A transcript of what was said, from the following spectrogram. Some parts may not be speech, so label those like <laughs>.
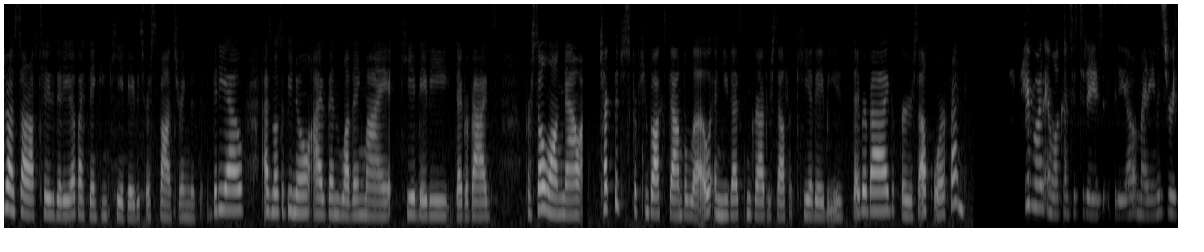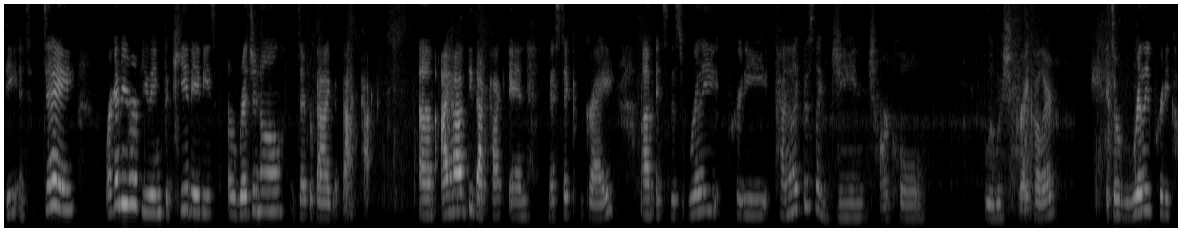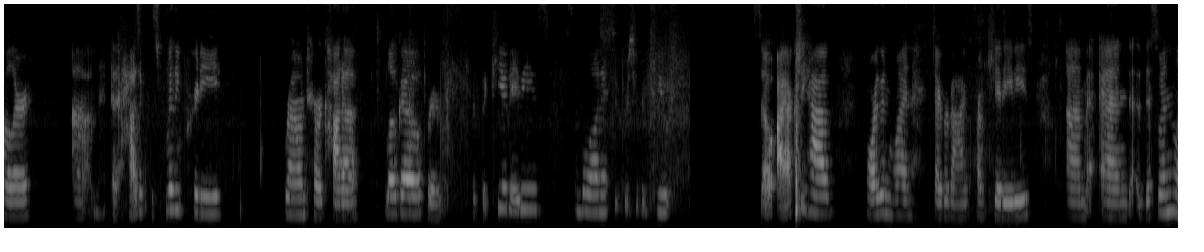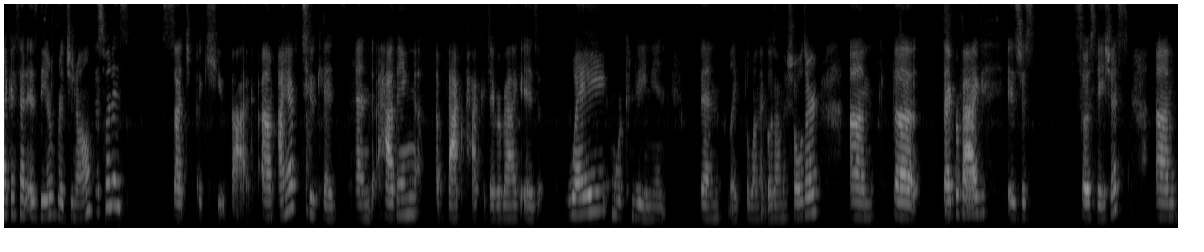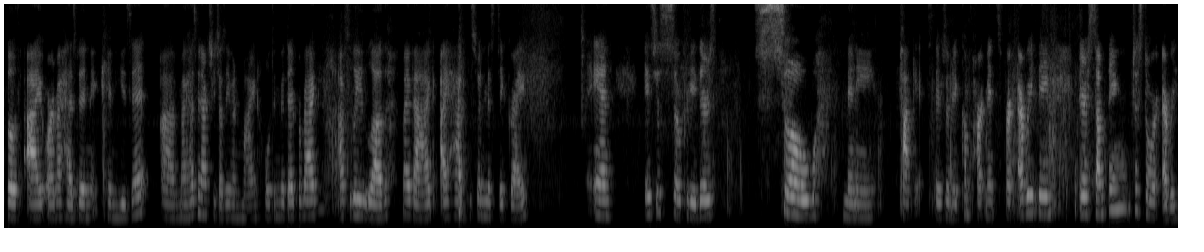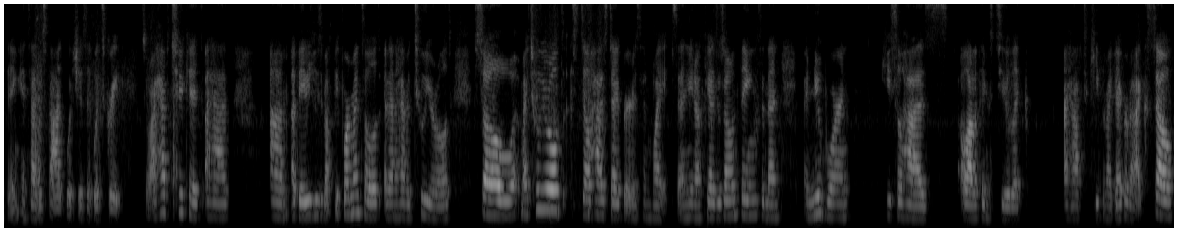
Just want to start off today's video by thanking KeaBabies for sponsoring this video. As most of you know, I've been loving my KeaBaby diaper bags for so long now. Check the description box down below and you guys can grab yourself a KeaBabies diaper bag for yourself or a friend. Hey everyone and welcome to today's video. My name is Ruthe and today we're going to be reviewing the KeaBabies original diaper bag backpack. Um, I have the backpack in Mystic Gray. Um, it's this really pretty, kind of like this like jean charcoal bluish gray color. It's a really pretty color um, and it has like this really pretty brown terracotta logo for with the KeaBabies symbol on it. Super, super cute. So I actually have more than one diaper bag from KeaBabies. Um, and this one, like I said, is the original. This one is such a cute bag. Um, I have two kids and having a backpack diaper bag is way more convenient than like the one that goes on the shoulder. Um, the diaper bag is just so spacious. Um, both I or my husband can use it. Um, my husband actually doesn't even mind holding the diaper bag. Absolutely love my bag. I have this one Mystic Gray and it's just so pretty. There's so many pockets. There's so many compartments for everything. There's something to store everything inside this bag, which is like what's great. So I have two kids. I have um, a baby who's about to be four months old, and then I have a two-year-old. So my two-year-old still has diapers and wipes, and you know he has his own things. And then my newborn, he still has a lot of things too. Like I have to keep in my diaper bag. So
